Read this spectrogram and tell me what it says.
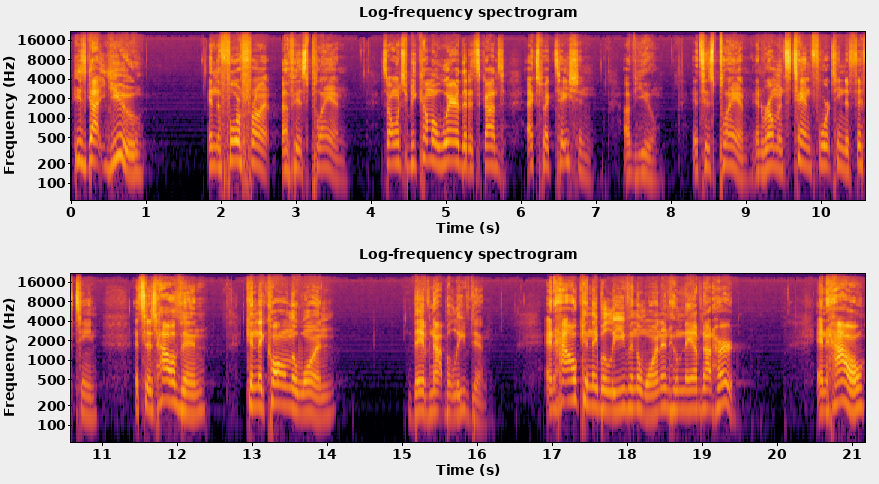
He's got you in the forefront of his plan. So I want you to become aware that it's God's expectation of you. It's his plan. In Romans 10 14 to 15, it says, How then can they call on the one they have not believed in? And how can they believe in the one in whom they have not heard? And how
